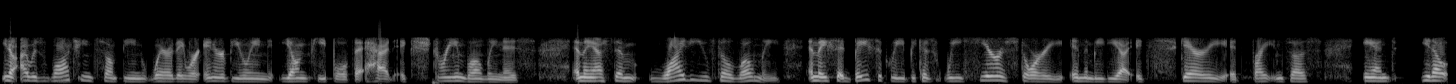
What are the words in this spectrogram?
you know I was watching something where they were interviewing young people that had extreme loneliness and they asked them why do you feel lonely and they said basically because we hear a story in the media it's scary it frightens us and you know,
